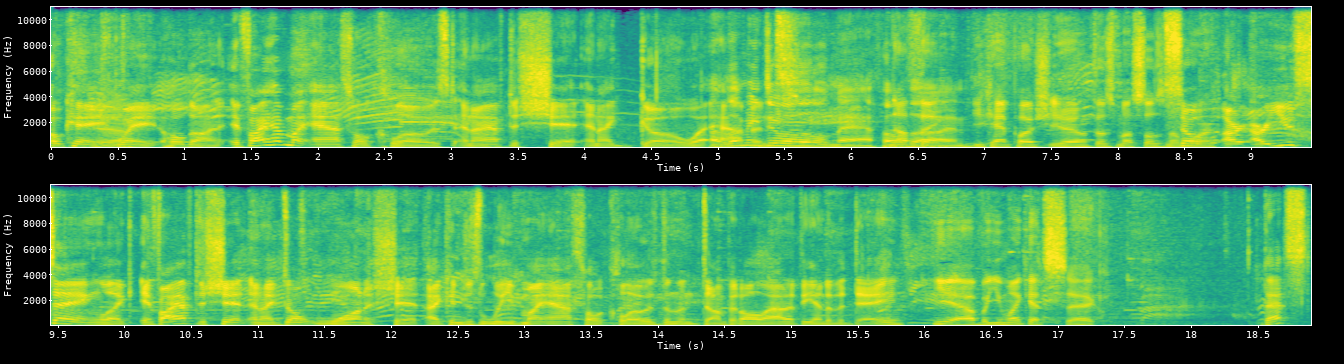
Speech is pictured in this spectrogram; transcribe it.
Okay, Yeah. wait, hold on. If I have my asshole closed and I have to shit and I go, what Uh, let happens? me do a little math. Hold Nothing. on. You can't push. You don't have those muscles no so more. are, are you saying like if I have to shit and I don't want to shit, I can just leave my asshole closed and then dump it all out at the end of the day? Yeah, but you might get sick. That's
